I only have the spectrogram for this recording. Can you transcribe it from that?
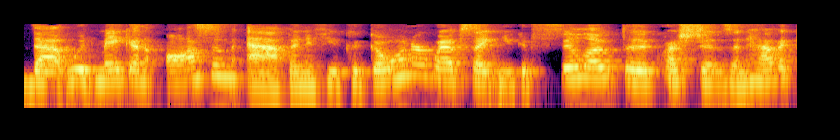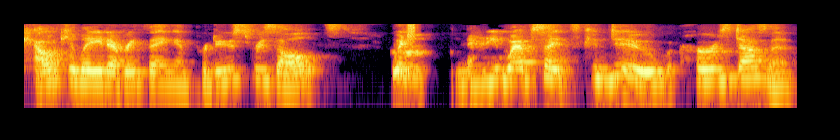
that would make an awesome app. And if you could go on her website and you could fill out the questions and have it calculate everything and produce results, which uh-huh. many websites can do, hers doesn't.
